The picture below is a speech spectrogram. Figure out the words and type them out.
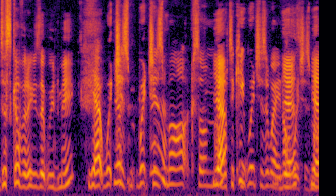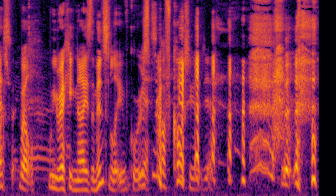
discoveries that we'd make. Yeah, witches, Yeah. witches Yeah. marks on. Yeah. oh, to keep witches away, not yes, witches yes. marks. Well, we recognise them instantly, of course. Yes, of course we did. Yeah. but,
